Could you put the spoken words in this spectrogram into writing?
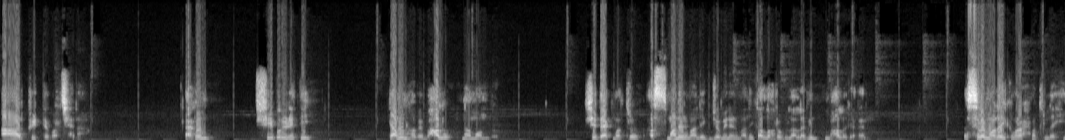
আর ফিরতে পারছে না। এখন সেই পরিণতি কেমন হবে, ভালো না মন্দ? সেটা একমাত্র আসমানের মালিক, জমিনের মালিক, আল্লাহ রবুল আলমিন ভালো জানেন। আসসালামু আলাইকুম রহমতুল্লাহি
